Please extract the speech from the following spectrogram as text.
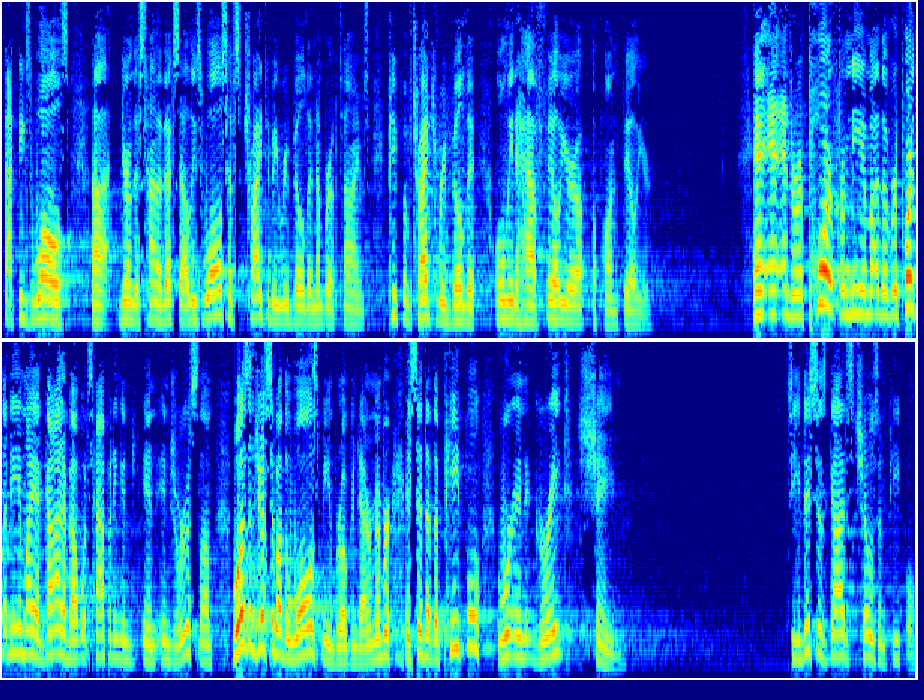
In fact, these walls, uh, during this time of exile, these walls have tried to be rebuilt a number of times. People have tried to rebuild it only to have failure upon failure. And, and, and, the report from Nehemiah, the report that Nehemiah got about what's happening in, in, in, Jerusalem wasn't just about the walls being broken down. Remember, it said that the people were in great shame. See, this is God's chosen people.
